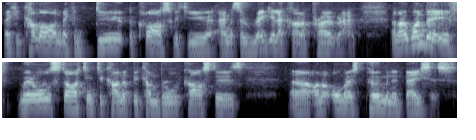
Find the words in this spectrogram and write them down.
They can come on, they can do a class with you, and it's a regular kind of program. And I wonder if we're all starting to kind of become broadcasters uh, on an almost permanent basis.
